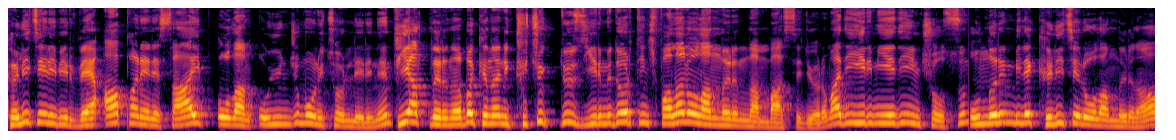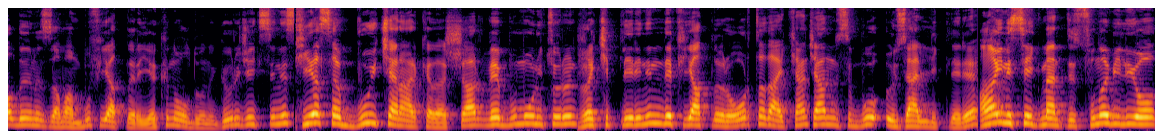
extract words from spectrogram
kaliteli bir VA panele sahip olan oyuncu monitörlerinin fiyatlarına bakın hani küçük düz 24 inç falan olanlarından bahsediyorum. Hadi 27 inç olsun. Onların bile kaliteli olanlarını aldığınız zaman bu fiyatlara yakın olduğunu göreceksiniz. Piyasa buyken arkadaşlar ve bu monitörün rakiplerinin de fiyatları ortadayken kendisi bu özellikleri aynı segmentte sunabiliyor.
